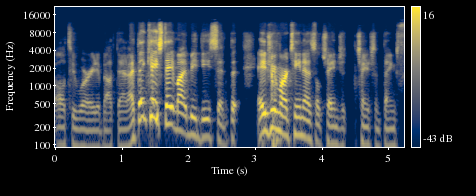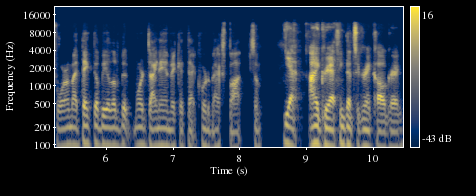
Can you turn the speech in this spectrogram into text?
all too worried about that. I think K State might be decent. Adrian Martinez will change change some things for him. I think they'll be a little bit more dynamic at that quarterback spot. So Yeah, I agree. I think that's a great call, Greg.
